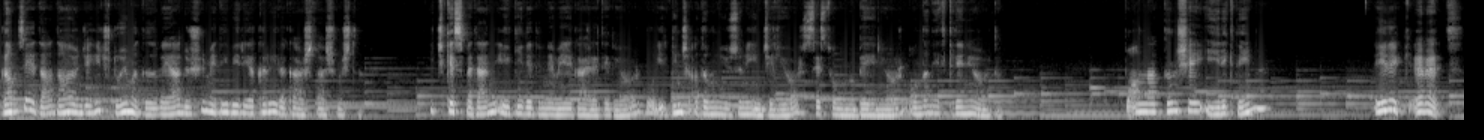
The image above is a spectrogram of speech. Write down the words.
Gamze Eda daha önce hiç duymadığı veya düşünmediği bir yakarıyla karşılaşmıştı. Hiç kesmeden ilgiyle dinlemeye gayret ediyor, bu ilginç adamın yüzünü inceliyor, ses tonunu beğeniyor, ondan etkileniyordu. Bu anlattığın şey iyilik değil mi? İyilik, evet.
